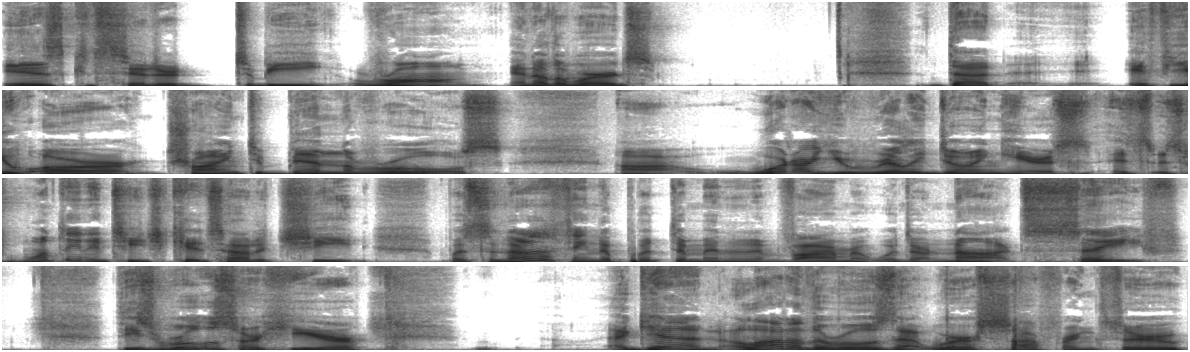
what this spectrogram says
is considered to be wrong. In other words, that if you are trying to bend the rules – uh, what are you really doing here? It's, it's it's one thing to teach kids how to cheat, but it's another thing to put them in an environment where they're not safe. These rules are here. Again, a lot of the rules that we're suffering through,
